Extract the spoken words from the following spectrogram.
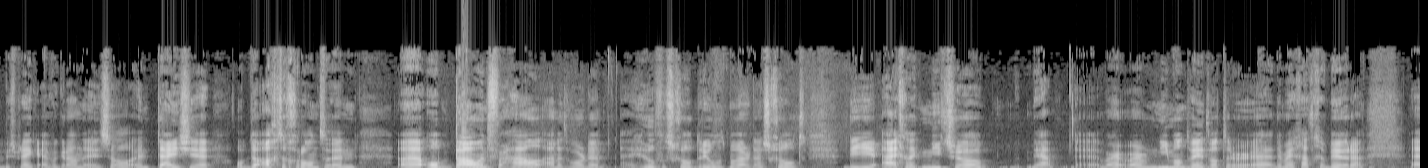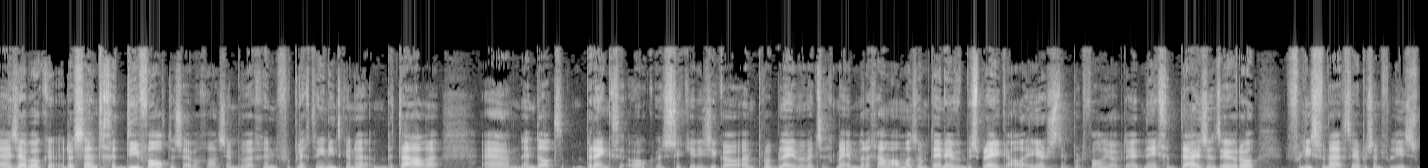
bespreken. Evergrande is al een tijdje op de achtergrond een uh, opbouwend verhaal aan het worden. Uh, heel veel schuld, 300 miljard aan schuld, die eigenlijk niet zo, ja, uh, waar, waar niemand weet wat er ermee gaat gebeuren. ze hebben ook recent gedefault, dus ze hebben gewoon simpelweg hun verplichtingen niet kunnen betalen. Um, en dat brengt ook een stukje risico en problemen met zich mee. Maar dat gaan we allemaal zo meteen even bespreken. Allereerst in portfolio update 9000 euro verlies vandaag, 2% verlies.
